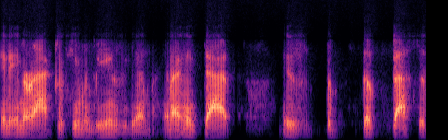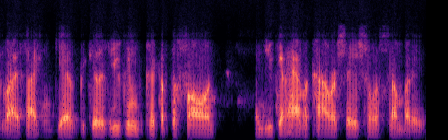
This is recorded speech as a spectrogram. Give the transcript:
and interact with human beings again. And I think that is the the best advice I can give because if you can pick up the phone and you can have a conversation with somebody,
